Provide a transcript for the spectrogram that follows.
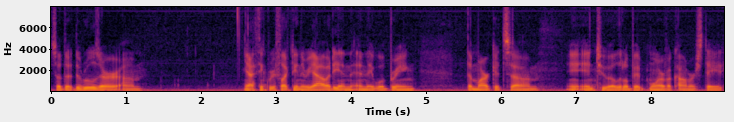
So the, the rules are, um, yeah, I think reflecting the reality, and, and they will bring the markets um, into a little bit more of a calmer state.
